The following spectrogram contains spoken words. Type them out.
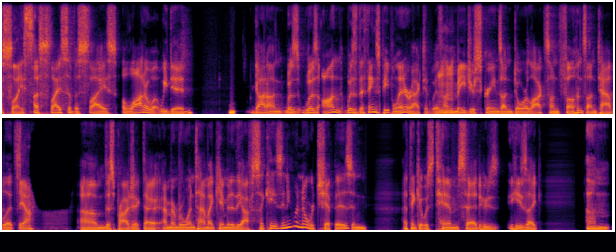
A slice. a slice of a slice. A lot of what we did got on was was on was the things people interacted with on major screens, on door locks, on phones, on tablets. yeah. um, this project. I, I remember one time I came into the office like, "Hey, does anyone know where Chip is?" And I think it was Tim said, "Who's he's like, um,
